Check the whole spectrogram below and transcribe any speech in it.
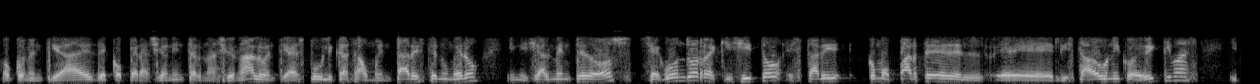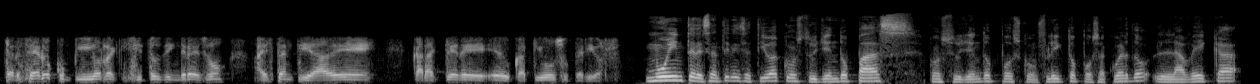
o con entidades de cooperación internacional o entidades públicas aumentar este número, inicialmente dos. Segundo requisito, estar como parte del eh, listado único de víctimas y tercero, cumplir los requisitos de ingreso a esta entidad de carácter eh, educativo superior. Muy interesante iniciativa Construyendo Paz, construyendo posconflicto, posacuerdo, la beca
